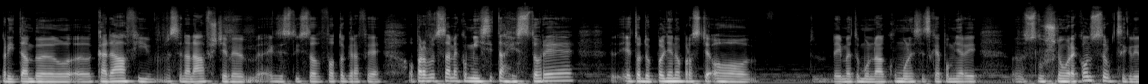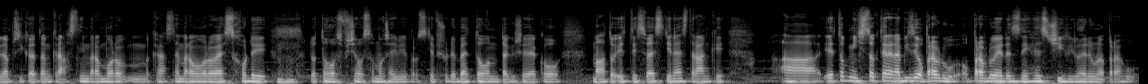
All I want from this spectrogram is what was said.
prý tam byl eh, Kadáfi prostě na návštěvě, existují fotografie. Opravdu se tam jako mísí ta historie, je to doplněno prostě o dejme tomu na komunistické poměry eh, slušnou rekonstrukci, kdy například tam krásný mramor, krásné mramorové schody, mm-hmm. do toho všeho samozřejmě prostě všude beton, takže jako má to i ty své stinné stránky. A je to místo, které nabízí opravdu, opravdu jeden z nejhezčích výhledů na Prahu.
